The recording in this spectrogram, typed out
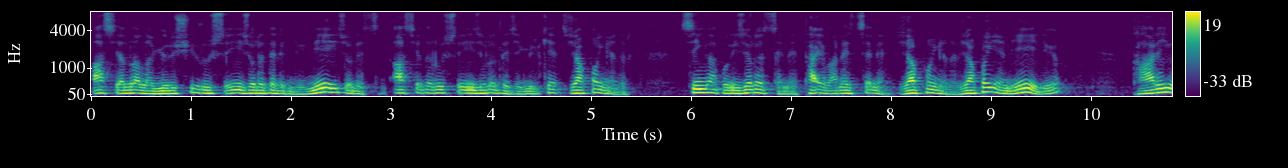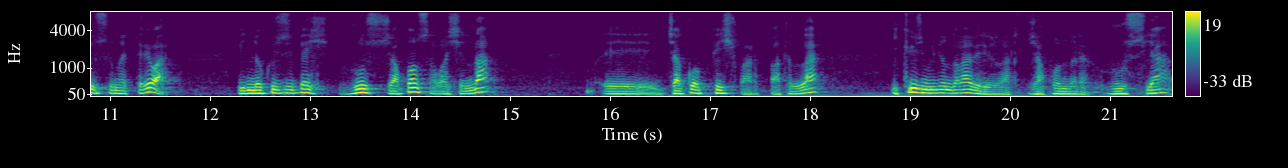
Asyalılarla görüşüyor, Rusya'yı izole edelim diyor. Niye izole etsin? Asya'da Rusya'yı izole edecek ülke Japonya'dır. Singapur izole etsene, Tayvan etsene, Japonya'dır. Japonya niye ediyor? Tarihi husumetleri var. 1905 Rus-Japon savaşında e, Jacob Fish var Batılılar. 200 milyon dolar veriyorlar Japonlara. Rusya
